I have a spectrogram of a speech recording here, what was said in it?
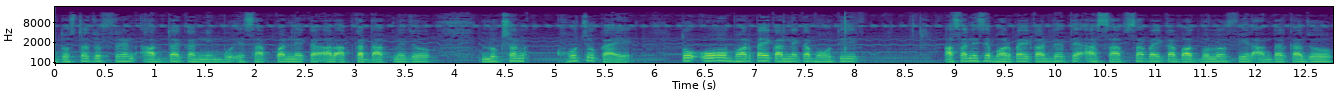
दोस्तों, जो फ्रेंड आधा का नींबू, ये साफ़ करने का और आपका दांत में जो नुकसान हो चुका है तो वो भरपाई करने का बहुत ही आसानी से भरपाई कर देते हैं। और साफ़ सफ़ाई का बात बोलो फिर अंदर का जो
